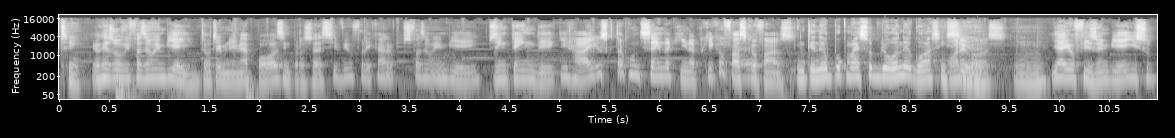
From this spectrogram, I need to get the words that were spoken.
Sim. Eu resolvi fazer um MBA. Então eu terminei minha pós em processo civil, falei, cara, eu preciso fazer um MBA, preciso entender que raios que tá acontecendo aqui, né? Por que, que eu faço o é, que eu faço? Entender um pouco mais sobre o negócio em o si. O né? negócio. Né? Uhum. E aí eu fiz o MBA e isso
